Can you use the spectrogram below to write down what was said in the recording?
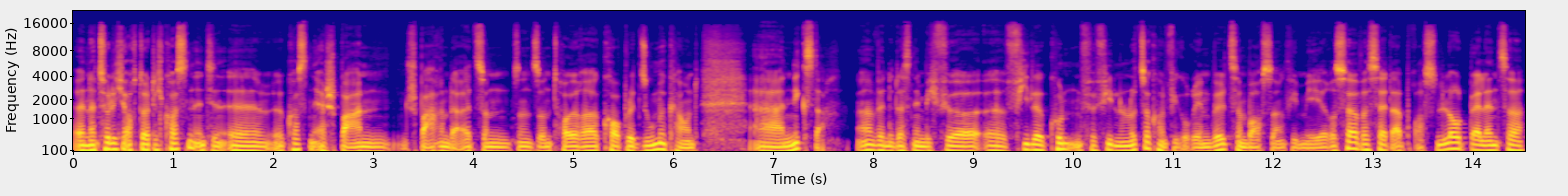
natürlich auch deutlich Kosten, äh, kostenersparender als so ein, so, ein teurer Corporate Zoom-Account. Nix da. Wenn du das nämlich für äh, viele Kunden, für viele Nutzer konfigurieren willst, dann brauchst du irgendwie mehrere Server-Setup, brauchst einen Load Balancer,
